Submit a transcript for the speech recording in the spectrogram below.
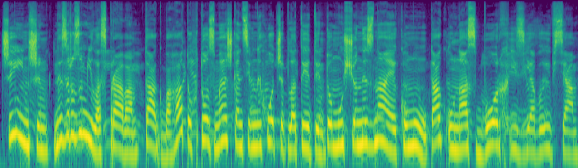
чи іншим? Незрозуміла справа. Так багато хто з мешканців не хоче платити, тому що не знає кому. Так у нас борг і з'явився.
